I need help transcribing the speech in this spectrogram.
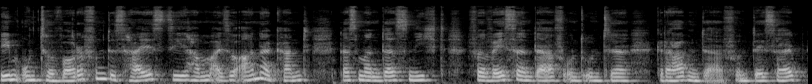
dem unterworfen. Das heißt, sie haben also anerkannt, dass man das nicht verwässern darf und untergraben darf. Und deshalb,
